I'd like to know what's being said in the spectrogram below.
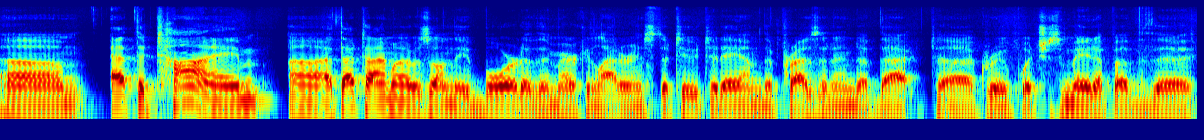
um, at the time uh, at that time i was on the board of the american ladder institute. Today i'm the president of that uh, group which is made up of the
